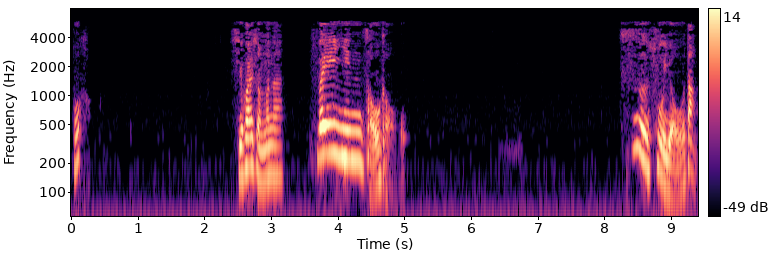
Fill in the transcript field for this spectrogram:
不好，喜欢什么呢？飞鹰走狗，四处游荡，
